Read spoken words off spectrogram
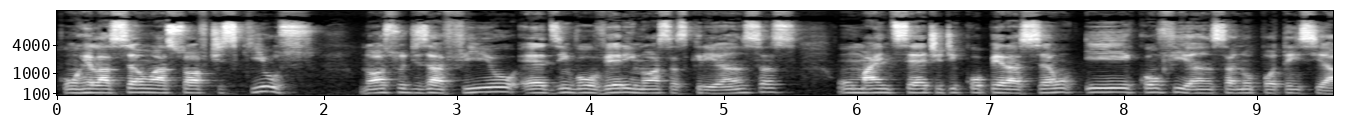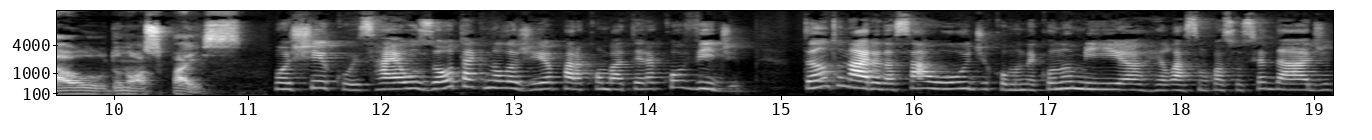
Com relação às soft skills, nosso desafio é desenvolver em nossas crianças um mindset de cooperação e confiança no potencial do nosso país. Mochico, Israel usou tecnologia para combater a Covid, tanto na área da saúde como na economia, relação com a sociedade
